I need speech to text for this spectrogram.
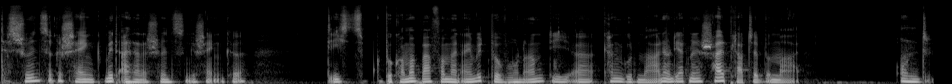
Das schönste Geschenk, mit einer der schönsten Geschenke, die ich bekommen habe, war von meinen Mitbewohnern, die äh, kann gut malen und die hat mir eine Schallplatte bemalt. Und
